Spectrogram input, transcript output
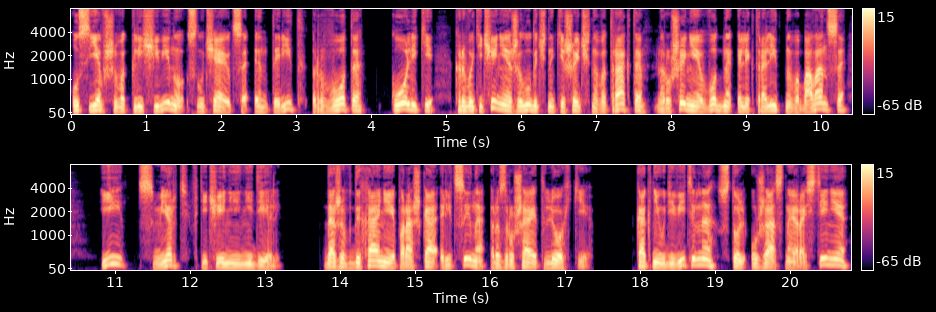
У съевшего клещевину случаются энтерит, рвота, колики, кровотечение желудочно-кишечного тракта, нарушение водно-электролитного баланса и смерть в течение недели. Даже вдыхание порошка рицина разрушает легкие. Как ни удивительно, столь ужасное растение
